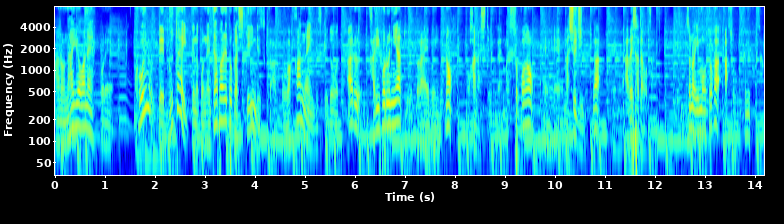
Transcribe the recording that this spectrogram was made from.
あの内容はねこれこういうのって舞台っていうのはこうネタバレとかしていいんですか？これわかんないんですけどあるカリフォルニアというドライブインのお話でございます。そこの、えーまあ、主人が、えー安倍貞夫さんでその妹が麻生久美子さん。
